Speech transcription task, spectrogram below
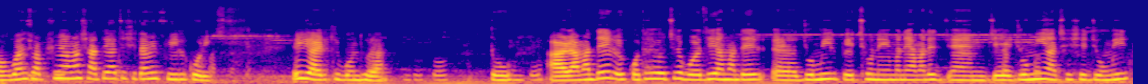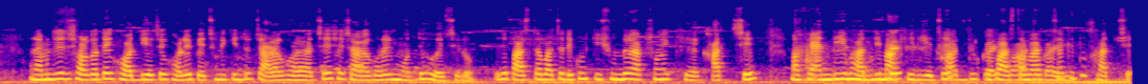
ভগবান সবসময় আমার সাথে আছে, সেটা আমি ফিল করি। এই আর কি বন্ধুরা। তো আর আমাদের কোথায় হচ্ছিল বলে যে আমাদের জমির পেছনে মানে আমাদের যে জমি আছে সে জমির মানে আমাদের যে সরকার থেকে ঘর দিয়েছে ঘরের পেছনে কিন্তু চারা ঘর আছে সে চারা ঘরের মধ্যে হয়েছিল। এই যে পাঁচটা বাচ্চা দেখুন কি সুন্দর একসঙ্গে খাচ্ছে। মা ফ্যান দিয়ে ভাত দিয়ে মাখিয়ে দিয়েছে। পাঁচটা বাচ্চা কিন্তু খাচ্ছে।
